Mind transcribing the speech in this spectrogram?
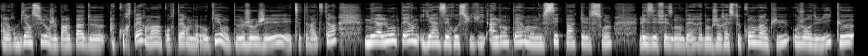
Alors bien sûr, je ne parle pas de à court terme, hein. à court terme, ok, on peut jauger, etc., etc. Mais à long terme, il y a zéro suivi. À long terme, on ne sait pas quels sont les effets secondaires. Et donc je reste convaincue aujourd'hui que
